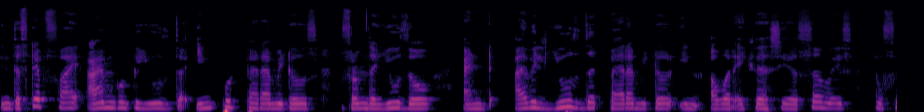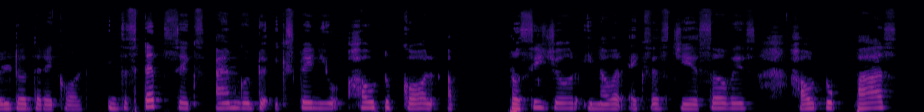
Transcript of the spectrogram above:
In the step 5, I am going to use the input parameters from the user and I will use that parameter in our XSJS service to filter the record. In the step 6, I am going to explain you how to call a procedure in our XSJS service, how to pass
